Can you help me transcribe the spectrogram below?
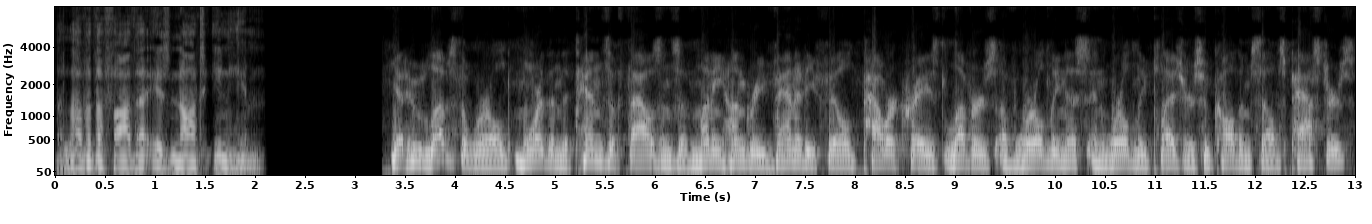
the love of the Father is not in him. Yet who loves the world more than the tens of thousands of money-hungry, vanity-filled, power-crazed lovers of worldliness and worldly pleasures who call themselves pastors?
